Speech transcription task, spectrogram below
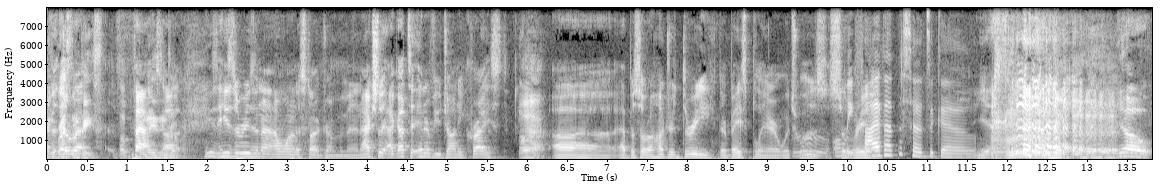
amazing. the Rest in peace. A- Facts, amazing uh, drummer. he's he's the reason I I wanted to start drumming, man. Actually, I got to interview Johnny Christ, Oh yeah. uh, episode 103, their bass player, which was Ooh, only five episodes ago. Yeah. Yo,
